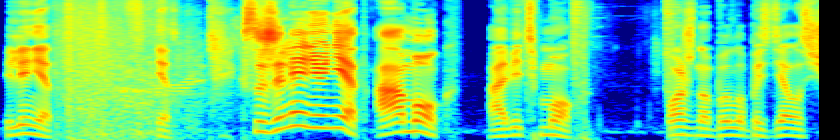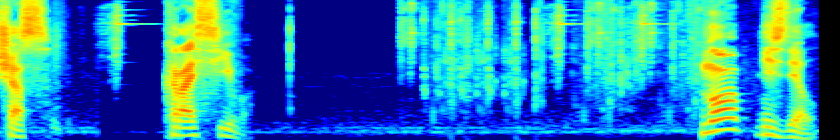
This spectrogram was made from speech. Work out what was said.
или нет? нет. К сожалению, нет. А мог. А ведь мог. Можно было бы сделать сейчас красиво. Но не сделал.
